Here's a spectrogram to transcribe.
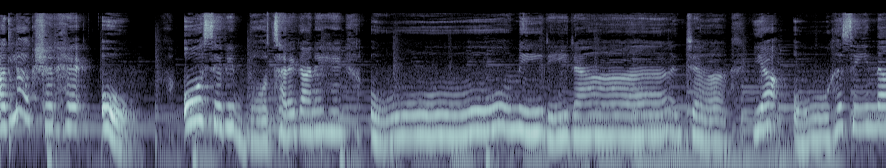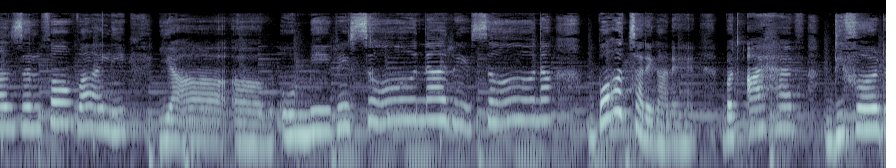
अगला अक्षर है ओ। ओ से भी बहुत सारे गाने हैं। ओ मेरी राजा, या ओ हसीना जुल्फों वाली, या ओ मेरे सोना रे सोना। बहुत सारे गाने हैं। But I have differed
